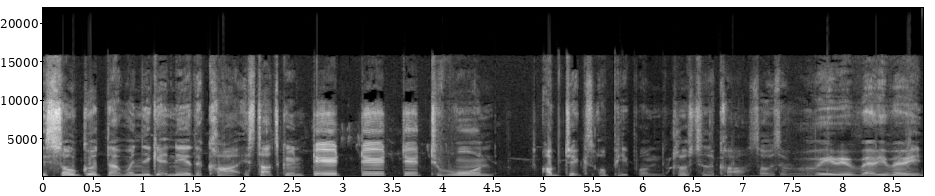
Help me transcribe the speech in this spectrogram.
it's so good that when you get near the car it starts going to warn objects or people close to the car. So it's a really very very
